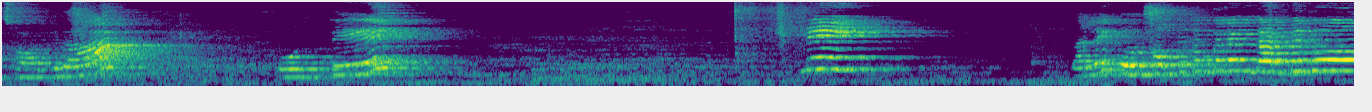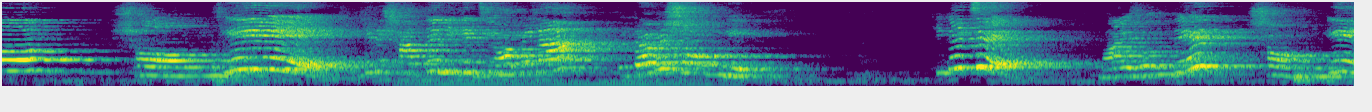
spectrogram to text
ঝগড়া করতে নেই তাহলে কোন শব্দটা তাহলে আমি দাগ দেবো সঙ্গে এখানে সাথে লিখেছি হবে না এটা হবে সঙ্গে ঠিক আছে ভাই বোনদের সঙ্গে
